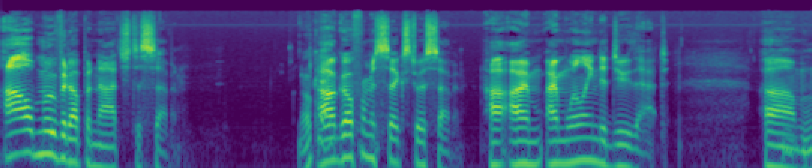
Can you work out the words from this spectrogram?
I'll move it up a notch to seven. Okay. I'll go from a six to a seven. I, I'm I'm willing to do that. Um, Mm-hmm.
